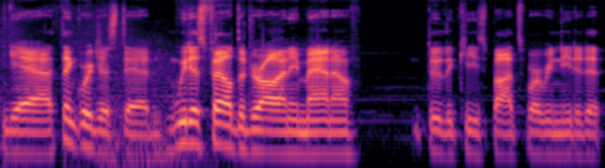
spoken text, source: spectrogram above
Yeah, I think we're just dead. We just failed to draw any mana through the key spots where we needed it.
